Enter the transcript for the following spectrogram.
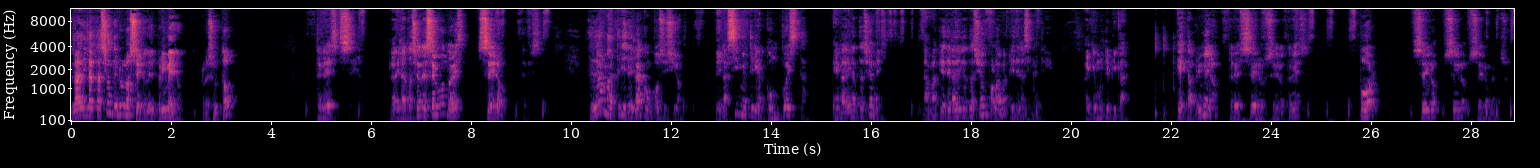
La dilatación del 1,0 del primero resultó 3, 0. La dilatación del segundo es 0, 3. La matriz de la composición de la simetría compuesta en la dilatación es la matriz de la dilatación por la matriz de la simetría. Hay que multiplicar esta primero, 3, 0, 0, 3, por 0, 0, 0 menos 1.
